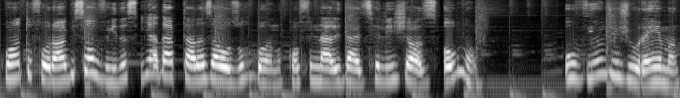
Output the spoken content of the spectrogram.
quanto foram absorvidas e adaptadas ao uso urbano com finalidades religiosas ou não. O vinho de Jurema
